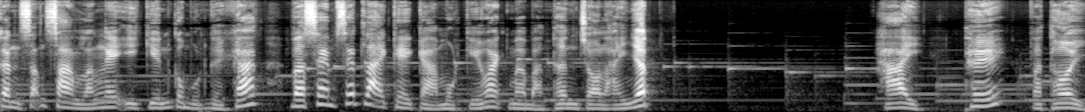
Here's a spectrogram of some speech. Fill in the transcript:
cần sẵn sàng lắng nghe ý kiến của một người khác và xem xét lại kể cả một kế hoạch mà bản thân cho là hay nhất. 2. Thế và thời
